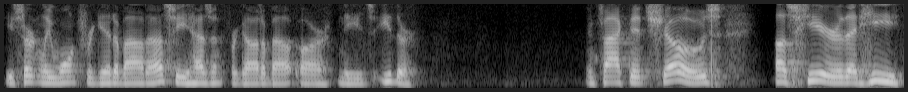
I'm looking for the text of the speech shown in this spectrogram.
he certainly won't forget about us. He hasn't forgot about our needs either. In fact, it shows us here that he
